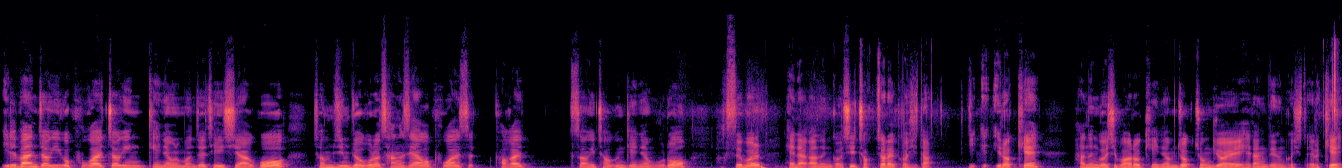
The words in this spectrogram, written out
일반적이고 포괄적인 개념을 먼저 제시하고 점진적으로 상세하고 포괄, 포괄성이 적은 개념으로 학습을 해 나가는 것이 적절할 것이다. 이, 이렇게 하는 것이 바로 개념적 종교화에 해당되는 것이다. 이렇게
